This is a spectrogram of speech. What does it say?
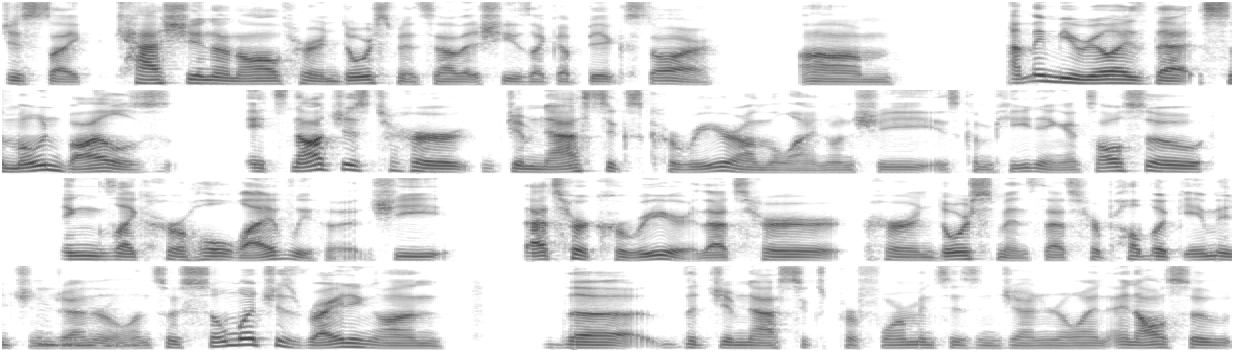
just like cash in on all of her endorsements now that she's like a big star um that made me realize that Simone Biles it's not just her gymnastics career on the line when she is competing it's also things like her whole livelihood she that's her career that's her her endorsements that's her public image in general Mhm. and so so much is writing on the the gymnastics performances in general and and also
